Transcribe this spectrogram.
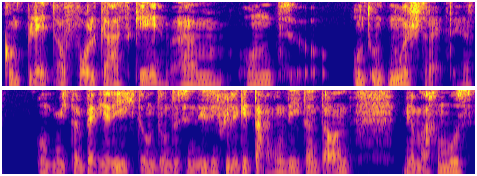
komplett auf Vollgas gehe ähm, und, und, und nur streite. Ja? und mich dann bei Gericht und, und es sind riesig viele Gedanken, die ich dann dauernd mir machen muss.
